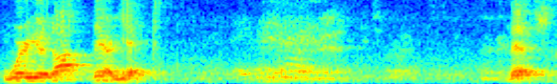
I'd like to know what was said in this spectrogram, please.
where you're not there yet. This.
